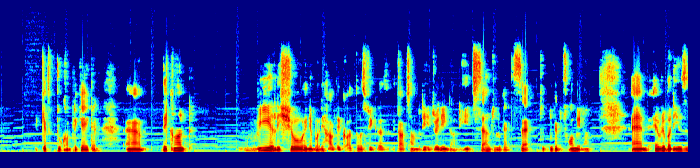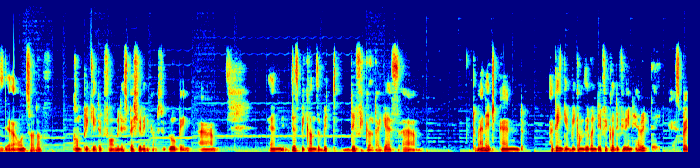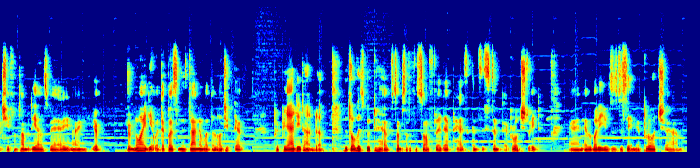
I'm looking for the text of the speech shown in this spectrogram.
it gets too complicated. Um, they can't really show anybody how they got those figures without somebody drilling down to each cell to look at the set to look at the formula. And everybody uses their own sort of complicated formula especially when it comes to grouping. Um, and it just becomes a bit difficult i guess um, to manage. And I think it becomes even difficult if you inherit the spreadsheet from somebody else where you know you have no idea what the person has done and what the logic they've prepared it under. It's always good to have some sort of a software that has a consistent approach to it and everybody uses the same approach. Um,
